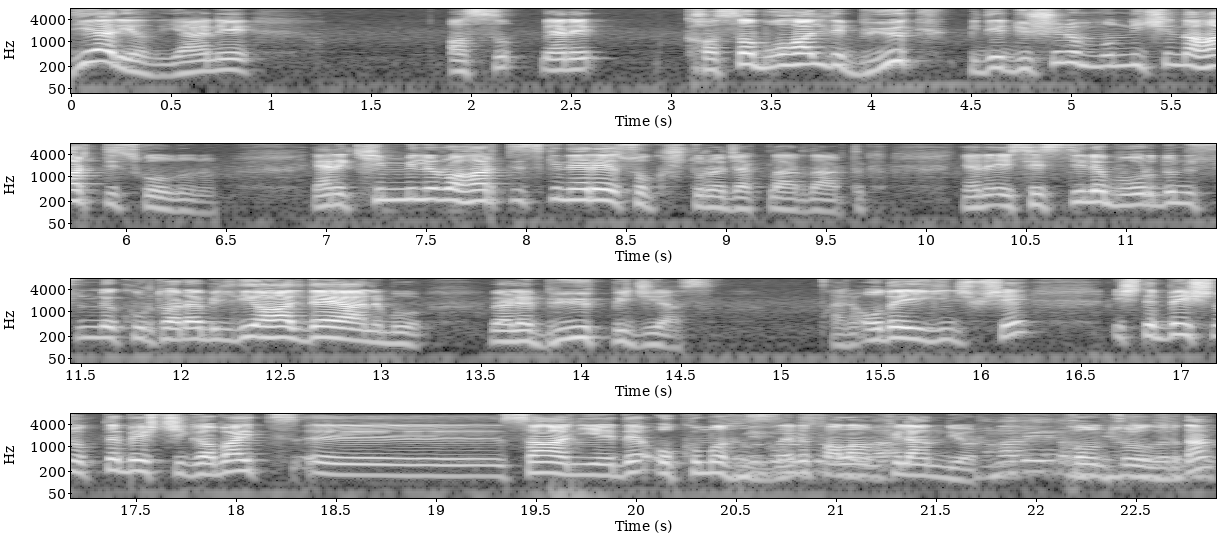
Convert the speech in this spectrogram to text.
diğer yanı yani asıl yani kasa bu halde büyük bir de düşünün bunun içinde hard disk olduğunu. Yani kim bilir o hard diski nereye sokuşturacaklardı artık. Yani SSD ile board'un üstünde kurtarabildiği halde yani bu böyle büyük bir cihaz. Hani o da ilginç bir şey işte 5.5 GB e, saniyede okuma hızları falan filan diyor controller'dan.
